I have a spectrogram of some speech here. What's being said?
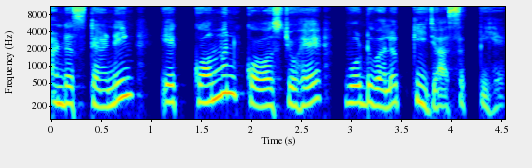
अंडरस्टैंडिंग एक कॉमन कॉज जो है, वो डेवलप की जा सकती है।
